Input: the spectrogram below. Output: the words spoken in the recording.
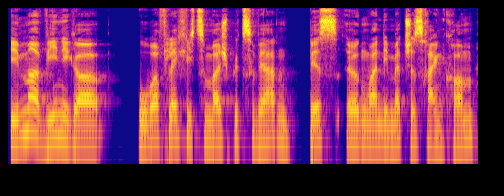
immer weniger oberflächlich zum Beispiel zu werden, bis irgendwann die Matches reinkommen,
